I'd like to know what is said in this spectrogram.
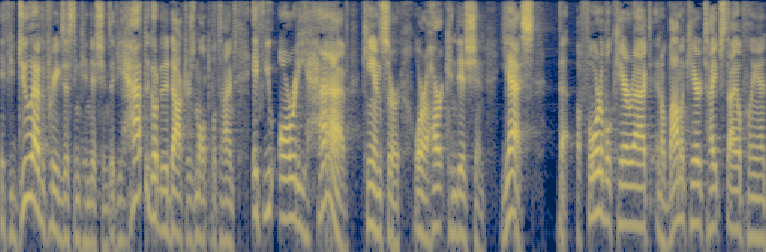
if you do have the pre existing conditions, if you have to go to the doctors multiple times, if you already have cancer or a heart condition, yes, the Affordable Care Act and Obamacare type style plan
